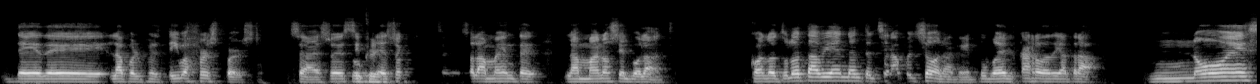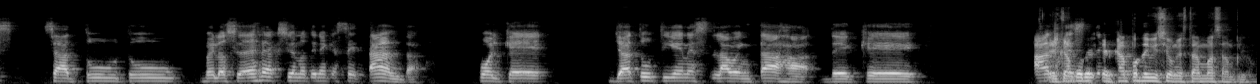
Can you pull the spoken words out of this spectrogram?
desde la perspectiva first person. O sea, eso es, eso es solamente las manos y el volante cuando tú lo estás viendo en tercera persona, que tú ves el carro de atrás, no es, o sea, tu, tu velocidad de reacción no tiene que ser tanta, porque ya tú tienes la ventaja de que... El campo, de, el campo, de, visión está más amplio.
